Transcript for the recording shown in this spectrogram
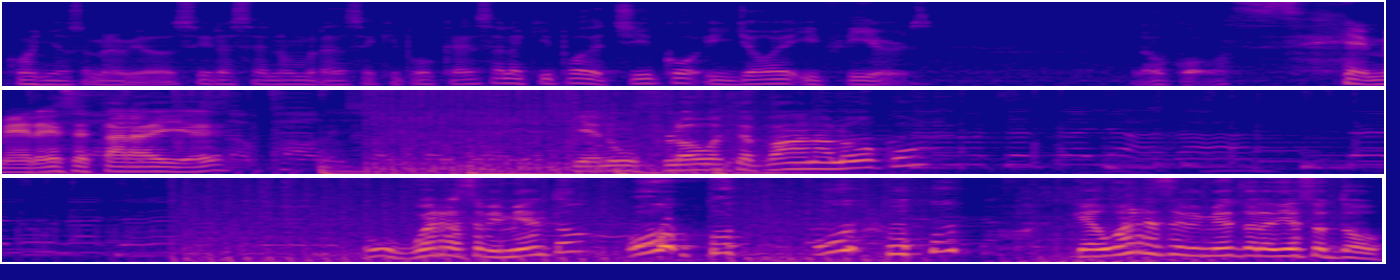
coño, se me olvidó decir ese nombre de ese equipo. Que es el equipo de Chico y Joey y Fears. Loco, se merece estar ahí, ¿eh? Tiene un flow este pana, loco. Uh, buen recibimiento. Uh, uh, uh, Qué buen recibimiento le di a esos dos.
